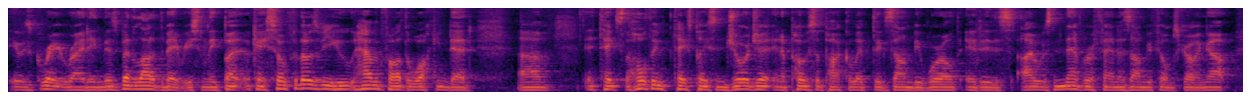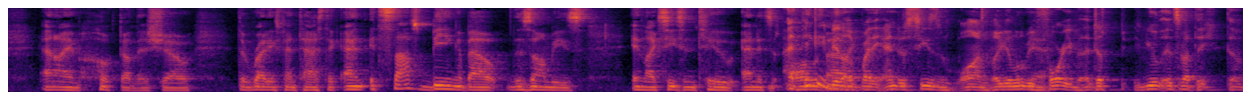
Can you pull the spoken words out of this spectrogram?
it was great writing. There's been a lot of debate recently, but okay. So for those of you who haven't followed The Walking Dead, um, it takes the whole thing takes place in Georgia in a post-apocalyptic zombie world. It is. I was never a fan of zombie films growing up, and I am hooked on this show. The writing's fantastic, and it stops being about the zombies in like season two, and it's. I think it'd be like by the end of season one, like a little before even. It just you, it's about the the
